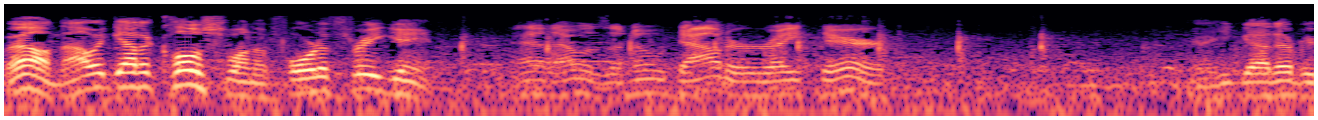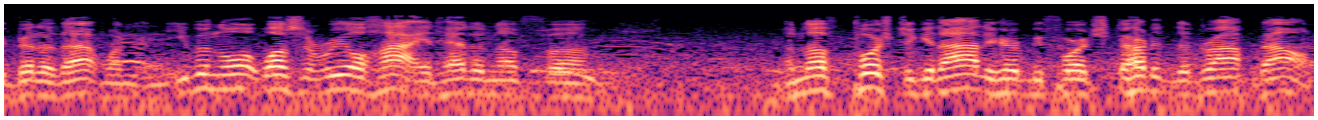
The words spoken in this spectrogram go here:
Well, now we got a close one, a four to three game. Yeah, that was a no doubter right there. Got every bit of that one, and even though it wasn't real high, it had enough uh, enough push to get out of here before it started to drop down.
